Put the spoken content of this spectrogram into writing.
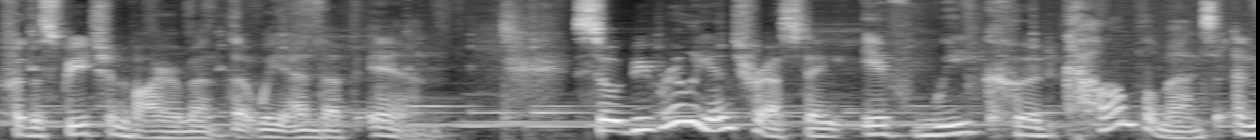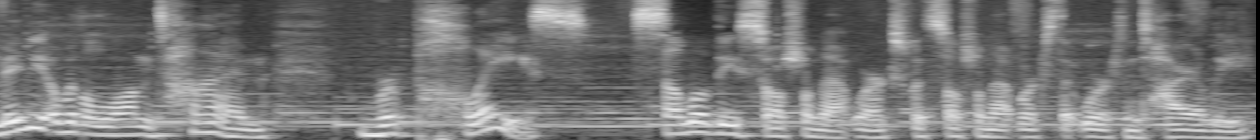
for the speech environment that we end up in. So it'd be really interesting if we could complement and maybe over the long time replace some of these social networks with social networks that worked entirely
